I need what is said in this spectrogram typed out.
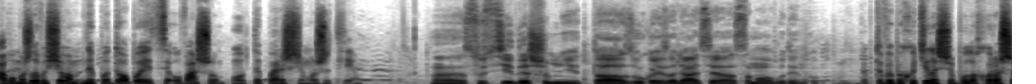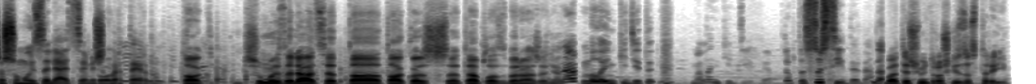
або можливо, що вам не подобається у вашому теперішньому житлі? Е, Сусіди шумні та звукоізоляція самого будинку. Тобто, ви би хотіли, щоб була хороша шумоізоляція міжквартирна? Так, шумоізоляція та також теплозбереження. Маленькі діти. Маленькі діти, тобто сусіди, да? Бати, що він трошки застарий.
